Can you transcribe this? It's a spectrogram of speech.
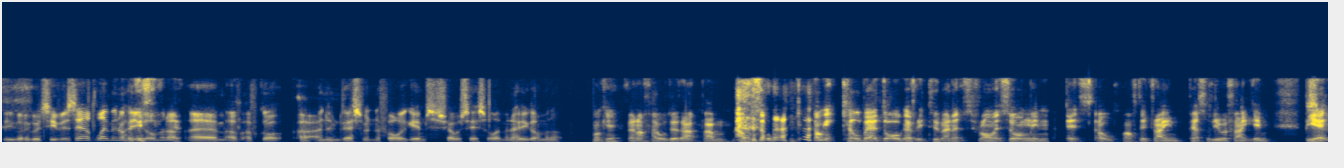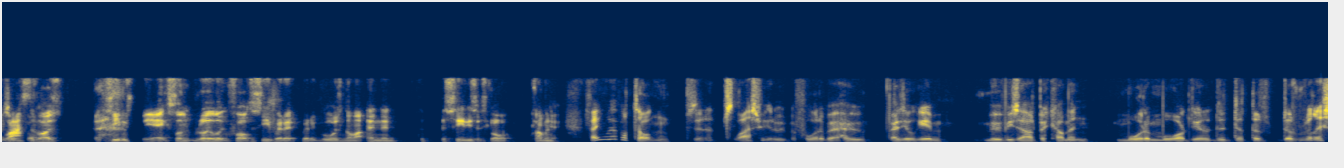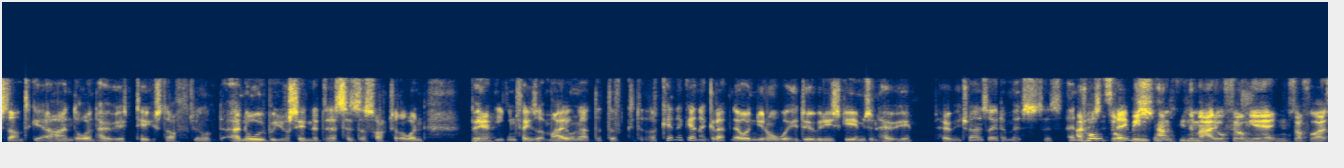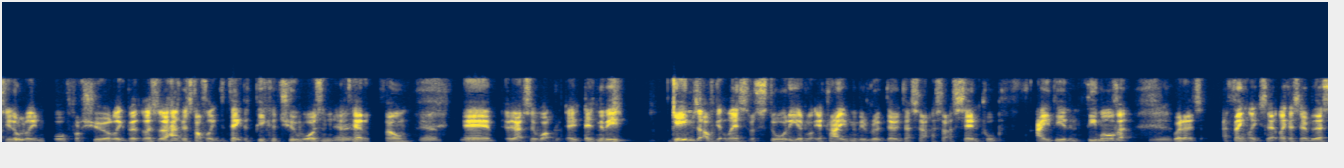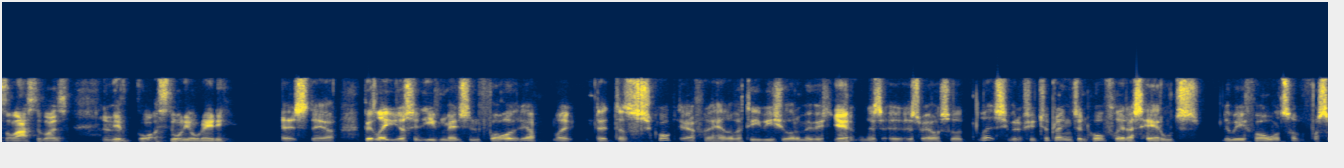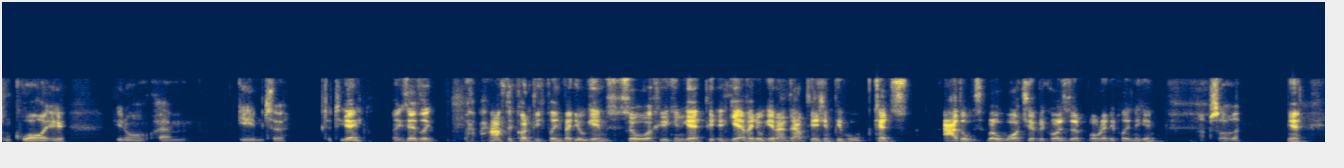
You're going to go and see if it's there. Let me know how you got on it. Um, I've, I've got uh, an investment in the Fallout games, shall we say? So let me know how you got on it. Okay, fair enough. I will do that. I'm, I'm still, still getting killed by a dog every two minutes from it, so I mean, it's I'll have to try and persevere with that game. But yeah, Sounds Last of Us seems to be excellent. Really looking forward to see where it where it goes in the in the, the series it's got coming. I think we were talking last week or the week before about how video game movies are becoming more and more. You know, they're, they're, they're really starting to get a handle on how to take stuff. You know, I know what you're saying that this is a circular one, but Yeah. even things like Mario and that, they're, they're kind of getting a grip now on you know what to do with these games and how to how to translate them. It's, it's I interesting hope so. I mean, times. you haven't seen the Mario film yet and stuff like that, so you don't really know for sure. Like, but there has been stuff like Detective Pikachu wasn't Yeah. a terrible film. yeah, Um, it actually what it, it's maybe games that have got less of a story and what you're trying to maybe root down to a, a sort of central idea and theme of it. yeah. Whereas I think, like I said, like I said, with this, The Last of Us, they've got a story already. it's there. But like you're even mentioned Fallout there, like th- there's scope there for a hell of a TV show or a movie Yeah. as, as well. So let's see what the future brings, and hopefully this heralds the way forward so, for some quality, you know, um, game to to TV. Yeah, like I said, like half the country's playing video games. So if you can get get a video game adaptation, people, kids, adults will watch it because they're already playing the game. Absolutely.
